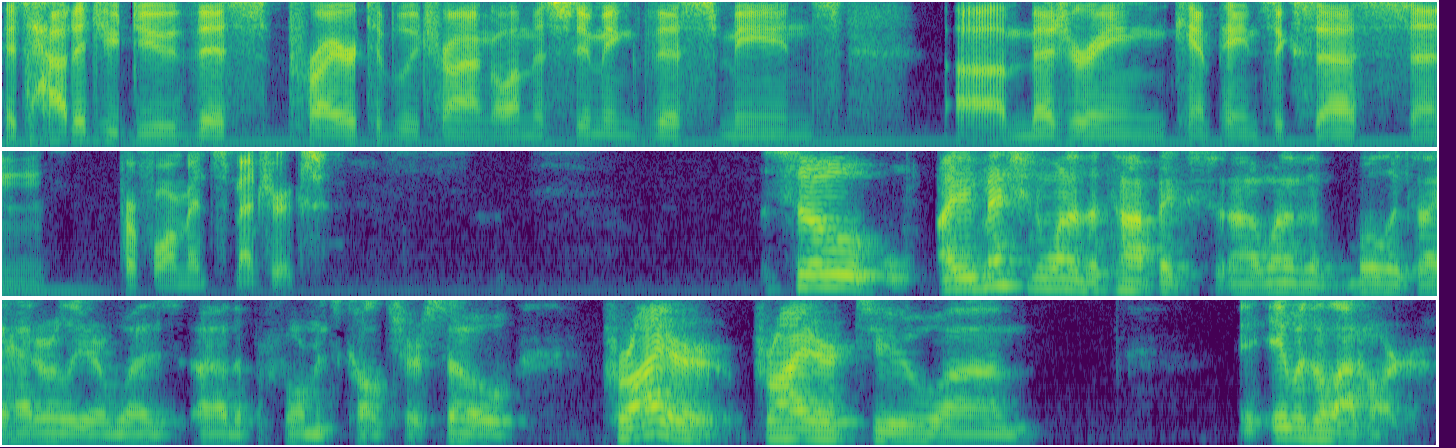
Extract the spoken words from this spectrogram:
It's how did you do this prior to Blue Triangle? I'm assuming this means uh, measuring campaign success and performance metrics. So I mentioned one of the topics, uh, one of the bullets I had earlier was uh, the performance culture. So prior prior to um, it, it was a lot harder.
